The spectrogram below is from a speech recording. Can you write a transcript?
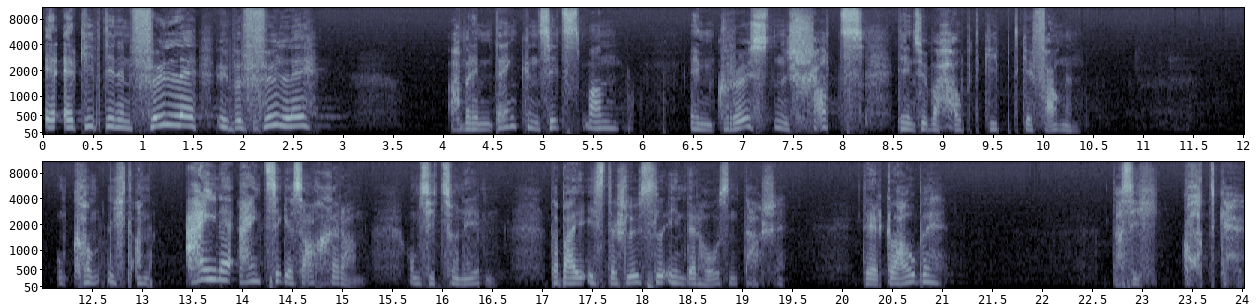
Er, er gibt ihnen Fülle über Fülle. Aber im Denken sitzt man im größten Schatz, den es überhaupt gibt, gefangen und kommt nicht an eine einzige Sache ran, um sie zu nehmen. Dabei ist der Schlüssel in der Hosentasche. Der Glaube, dass ich Gott gehöre,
